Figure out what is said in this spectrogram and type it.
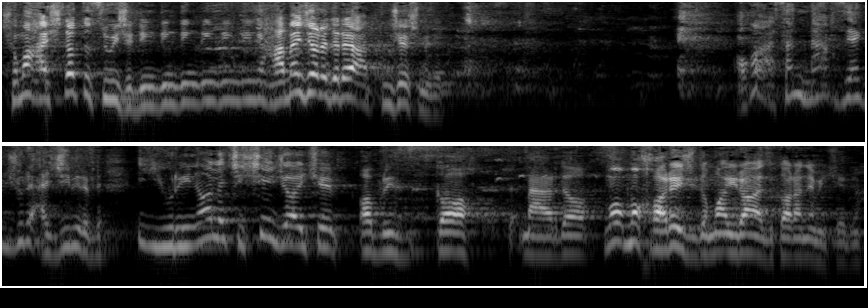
شما 80 تا سویچ دینگ دینگ دینگ دینگ دینگ, همه جا رو داره پوشش میده. آقا اصلا مغز یک جور عجیبی رفته. این urinal چی؟ چیه جایی که آبریزگاه مردا ما ما خارجی ما ایران از کارا نمی‌کردیم.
